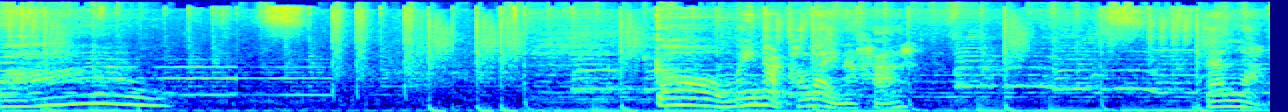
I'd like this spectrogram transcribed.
ว้าวก็ไม่หนักเท่าไหร่นะคะ ด้านหลัง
